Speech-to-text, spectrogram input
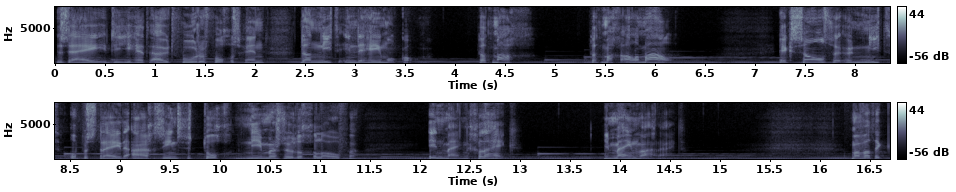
zij die het uitvoeren volgens hen dan niet in de hemel komen. Dat mag. Dat mag allemaal. Ik zal ze er niet op bestrijden aangezien ze toch nimmer zullen geloven in mijn gelijk. In mijn waarheid. Maar wat ik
